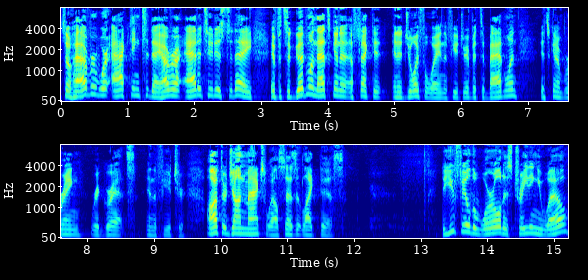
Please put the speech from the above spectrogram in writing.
So, however we're acting today, however our attitude is today, if it's a good one, that's going to affect it in a joyful way in the future. If it's a bad one, it's going to bring regrets in the future. Author John Maxwell says it like this Do you feel the world is treating you well?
